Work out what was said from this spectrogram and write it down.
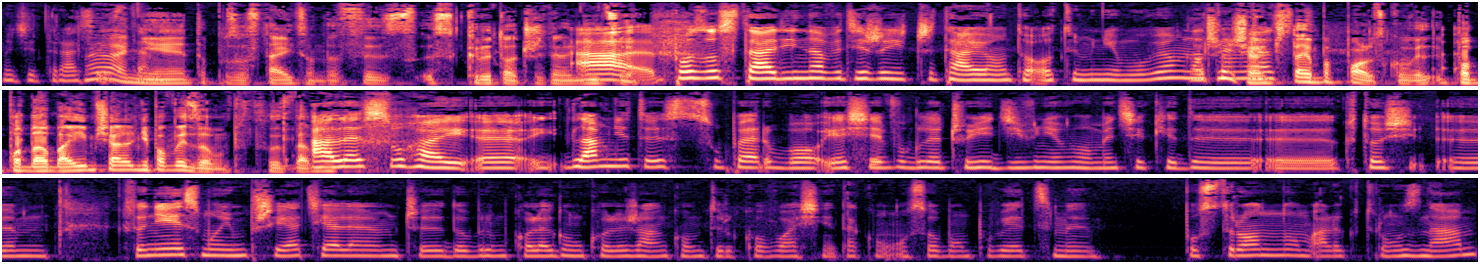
Będzie teraz A jestem. nie, to pozostali są tacy skryto czytelnicy. A pozostali, nawet jeżeli czytają, to o tym nie mówią. Oczywiście, oni Natomiast, czytają po polsku. Po, podoba im się, ale nie powiedzą. Ale słuchaj, y, dla mnie to jest super, bo ja się w ogóle czuję dziwnie w momencie, kiedy y, ktoś, kto nie jest moim przyjacielem, czy dobrym kolegą, koleżanką, tylko właśnie taką osobą, powiedzmy, postronną, ale którą znam,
